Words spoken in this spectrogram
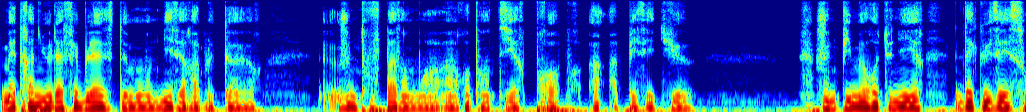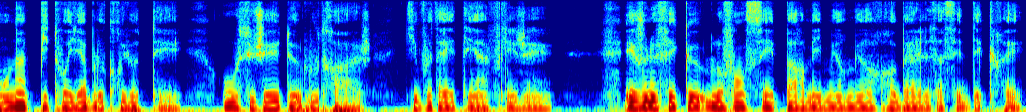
mettre à nu la faiblesse de mon misérable cœur, je ne trouve pas en moi un repentir propre à apaiser Dieu. Je ne puis me retenir d'accuser son impitoyable cruauté au sujet de l'outrage qui vous a été infligé, et je ne fais que l'offenser par mes murmures rebelles à ses décrets,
